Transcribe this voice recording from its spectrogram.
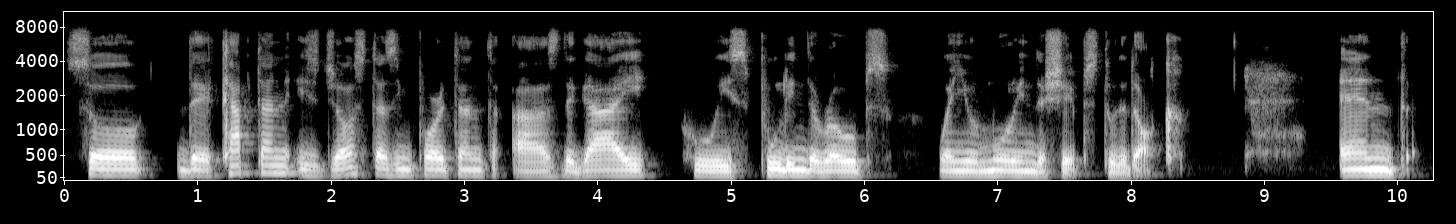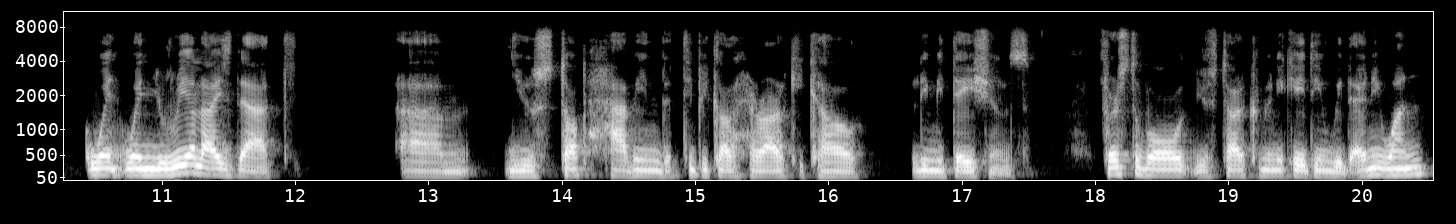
So the captain is just as important as the guy who is pulling the ropes when you're mooring the ships to the dock. And when, when you realize that, um, you stop having the typical hierarchical limitations. First of all, you start communicating with anyone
